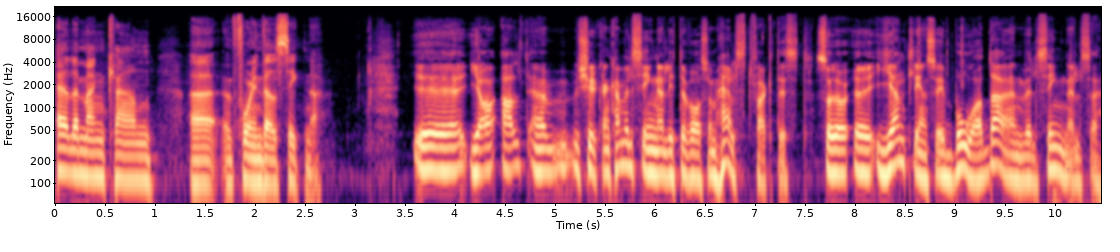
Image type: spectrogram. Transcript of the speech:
eller man kan eh, få en välsigna. Eh, ja, allt, eh, kyrkan kan välsigna lite vad som helst faktiskt. Så eh, egentligen så är båda en välsignelse.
